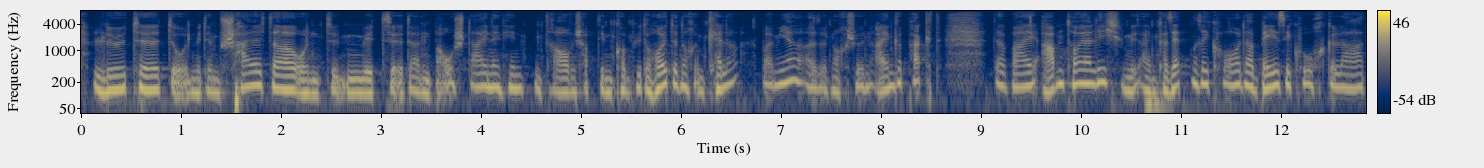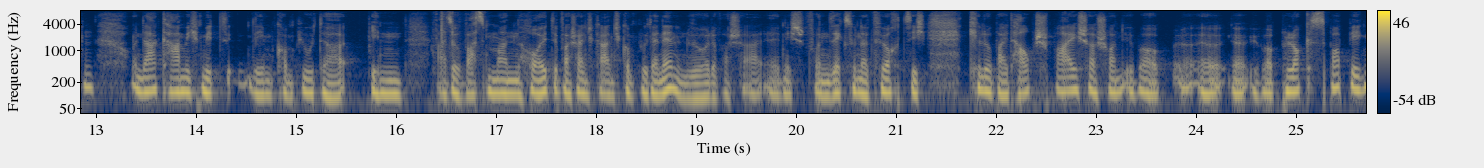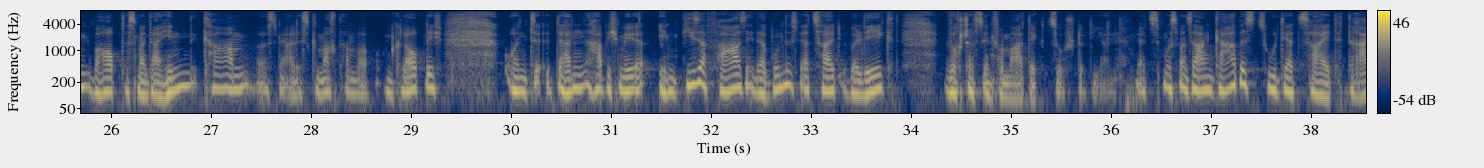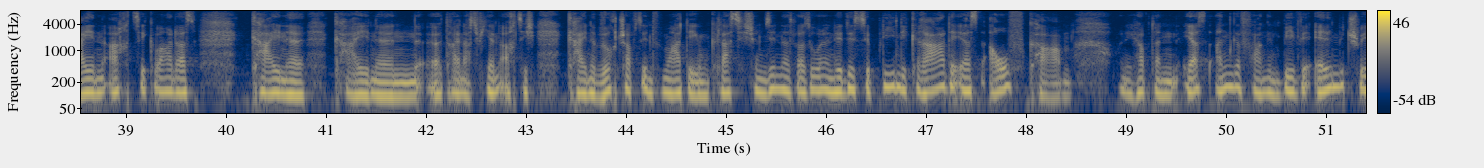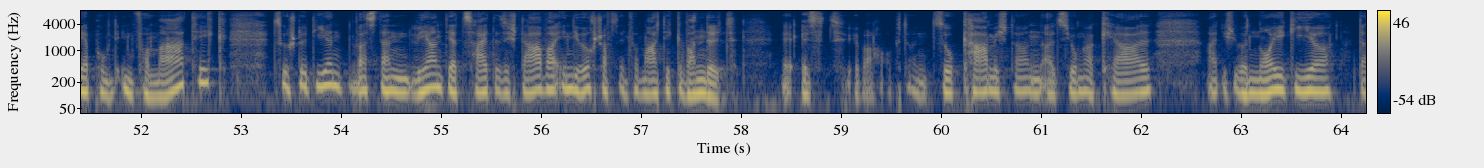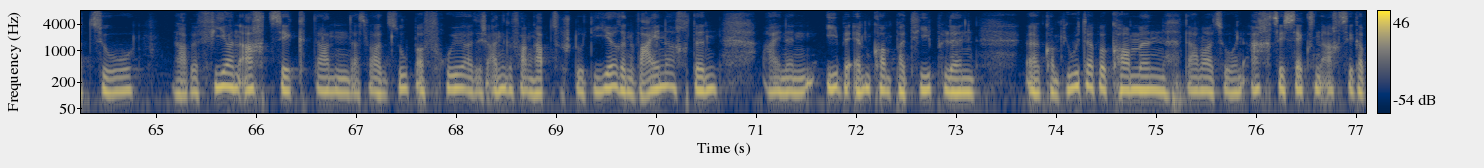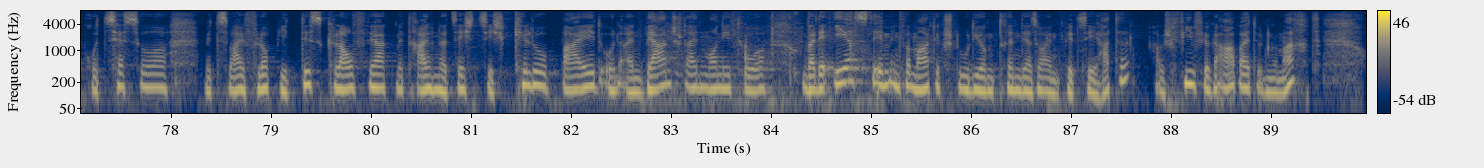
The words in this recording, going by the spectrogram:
gelötet und mit dem Schalter und mit dann Bausteinen hinten drauf. Ich habe den Computer heute noch im Keller bei mir, also noch schön eingepackt dabei, abenteuerlich mit einem Kassettenrekorder, Basic hochgeladen und da kam ich mit dem Computer in, also was man heute wahrscheinlich gar nicht Computer nennen würde, wahrscheinlich von 640 Kilobyte Hauptspeicher schon über, äh, äh über Block-Swapping überhaupt, dass man da hinkam, was wir alles gemacht haben, war unglaublich. Und dann habe ich mir in dieser Phase in der Bundeswehrzeit überlegt, Wirtschaftsinformatik zu studieren. Jetzt muss man sagen, gab es zu der Zeit, 83 war das, keine, keinen, äh, 83, 84, keine Wirtschaftsinformatik im klassischen Sinn. Das war so eine Disziplin, die gerade erst aufkam. Und ich habe dann erst angefangen, BWL mit Schwerpunkt Informatik zu studieren, was dann während der Zeit, dass ich da war, in die Wirtschaftsinformatik gewandelt äh, ist überhaupt. Und so kam ich dann als junger Kerl eigentlich über Neugier dazu, habe 84 dann, das war super früh, als ich angefangen habe zu studieren, Weihnachten einen IBM-kompatiblen äh, Computer bekommen, damals so ein 80, 86er Prozessor mit zwei Floppy Disk Laufwerk mit 360 Kilobyte und ein Bernstein Monitor und war der erste im Informatikstudium drin, der so einen PC hatte habe ich viel für gearbeitet und gemacht.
